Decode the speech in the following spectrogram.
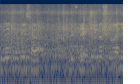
हमने केली sir reflection तो शिवाजी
